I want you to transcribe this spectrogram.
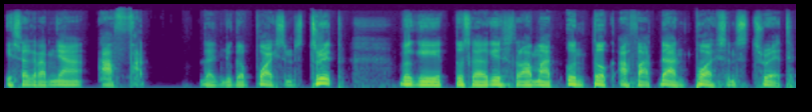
Instagramnya Avat dan juga Poison Street. Begitu sekali lagi selamat untuk Avat dan Poison Street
